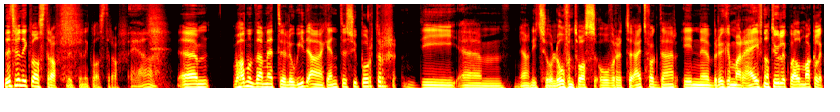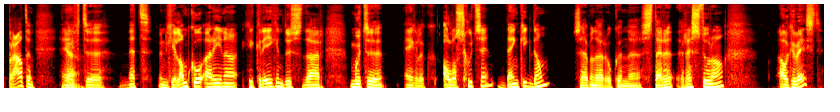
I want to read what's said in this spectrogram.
Dit vind ik wel straf. Dit vind ik wel straf. Ja. Ehm, we hadden daarnet Louis, de agentensupporter, die ehm, ja, niet zo lovend was over het uitvak daar in eh, Brugge. Maar hij heeft natuurlijk wel makkelijk praten. Hij Ja. heeft eh, net een Gelamco-arena gekregen, dus daar moet eh, eigenlijk alles goed zijn, denk ik dan. Ze hebben daar ook een sterrenrestaurant. Al geweest?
